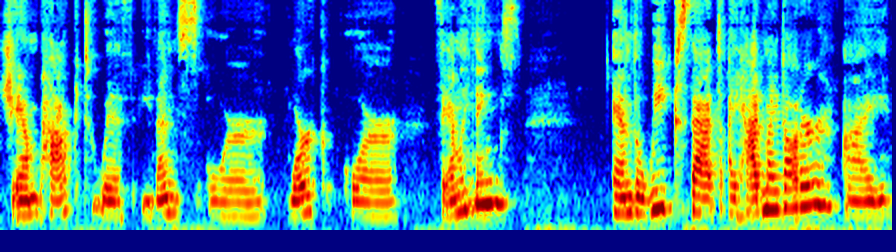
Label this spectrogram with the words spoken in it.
jam packed with events or work or family things. And the weeks that I had my daughter, I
